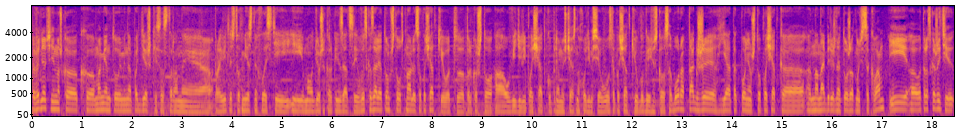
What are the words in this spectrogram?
Вернемся немножко к моменту именно поддержки со стороны правительства, местных властей и молодежных организаций. Вы сказали о том, что устанавливаются площадки, вот э, только что а, увидели площадку, прямо сейчас находимся возле площадки у Благовещенского собора. Также я так понял, что площадка на набережной тоже относится к вам. И э, вот расскажите,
